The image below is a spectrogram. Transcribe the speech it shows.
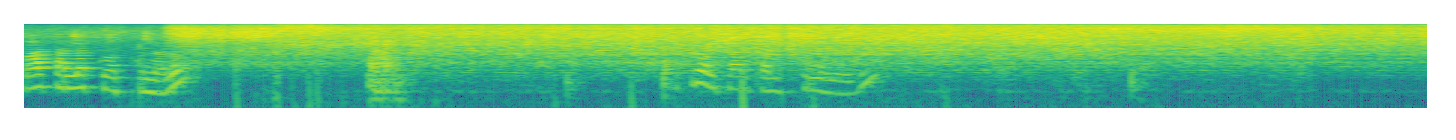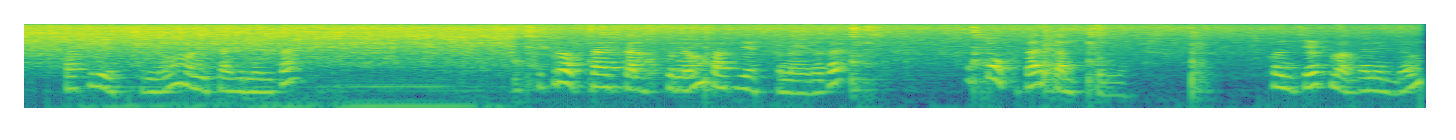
బాగా సన్నకు కోసుకున్నాను. ఇప్పుడు ఒకసారి కలుపుకున్నాం ఇది పసుపు వేసుకున్నాం మనం తగినంత. ఇప్పుడు ఒకసారి కలుపుకున్నాం పసుపు వేసుకున్నాం కదా. ఇప్పుడు ఒకసారి కలుపుకున్నాం కొంచెంసేపు మగ్గనిద్దాం.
